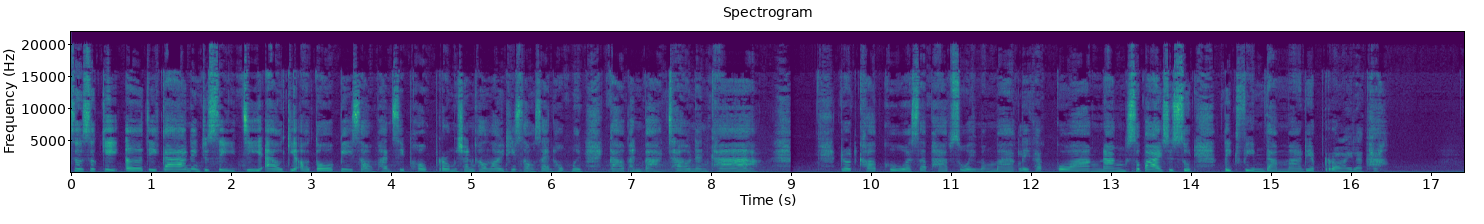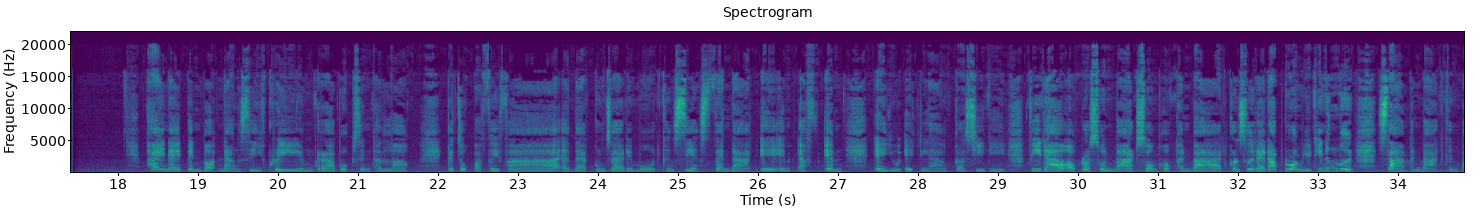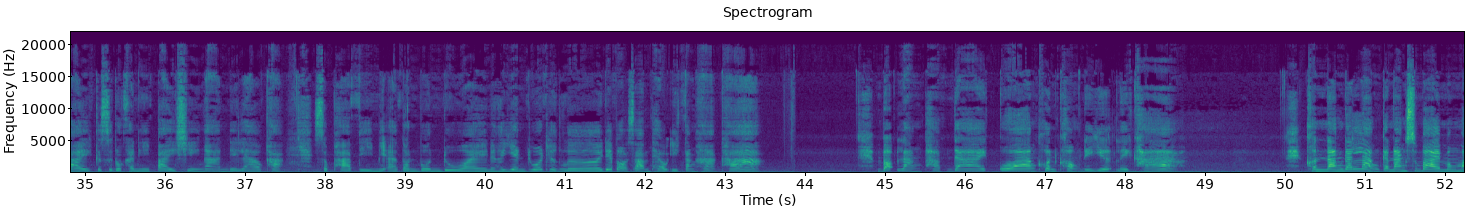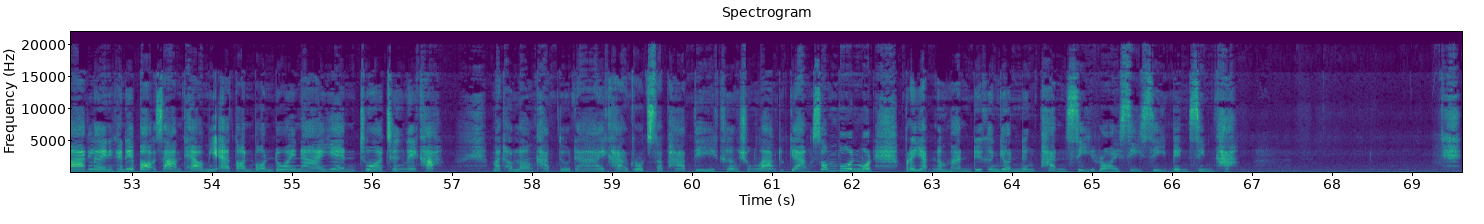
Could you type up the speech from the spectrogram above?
ซูซูกิเออร์ติก้า1.4 GL เกียร์ออโต้ปี 2016 โปรโมชั่นของลอยที่ 269,000 บาทเช้านั้นค่ะ รถครอบครัวสภาพสวยมาก ๆ เลยค่ะ กว้างนั่งสบายสุด ๆ ติดฟิล์มดำมาเรียบร้อยแล้วค่ะ ภายในเป็นเบาะหนังสีครีม ระบบเซ็นทรัลล็อก กระจกปรับไฟฟ้า แอร์แบ็กกุญแจรีโมท เครื่องเสียงสแตนดาร์ด AM FM AUX แล้วก็ CD ฟรีดาวออกรถศูนย์บาท ส่ง 6,000 บาท คนซื้อได้รับรวมอยู่ที่ 13,000 บาทขึ้นไปก็ซื้อรถคันนี้ไปใช้งานได้แล้วค่ะ สภาพดีมีแอร์ตอนบนด้วยนะคะ เย็นทั่วถึงเลย ได้เบาะ3แถวอีกต่างหากค่ะ เบาะหลังพับได้กว้างขนของได้เยอะเลยค่ะ คนนั่งด้านหลังก็นั่งสบายมากๆเลยนะคะได้เบาะ3แถวมีแอร์ตอนบนด้วยนะเย็นทั่วถึงเลยค่ะ มาทดลองขับดูได้ค่ะ รถสภาพดีเครื่องช่วงล่างทุกอย่างสมบูรณ์หมด ประหยัดน้ำมันด้วยเครื่องยนต์ 1,400ซีซีเบนซินค่ะ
